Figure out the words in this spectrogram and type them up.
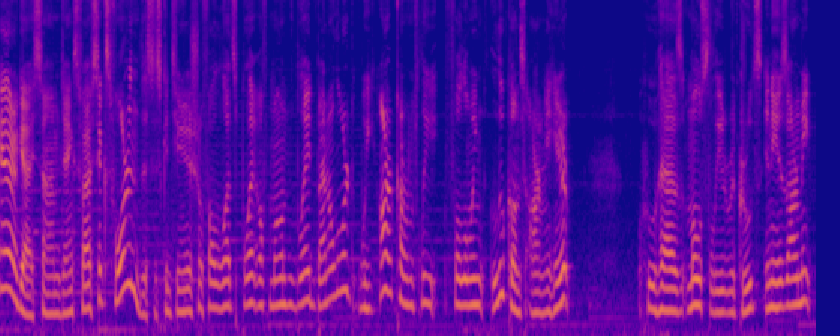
Hey there guys, I'm Dankz564 and this is continuation of our Let's Play of Mount and Blade Bannerlord. We are currently following Lucon's army here, who has mostly recruits in his army.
